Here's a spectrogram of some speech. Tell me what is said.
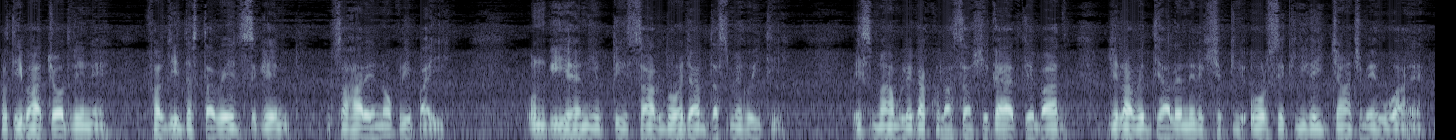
प्रतिभा चौधरी ने फर्जी दस्तावेज़ के सहारे नौकरी पाई। उनकी यह नियुक्ति साल 2010 में हुई थी। इस मामले का खुलासा शिकायत के बाद जिला विद्यालय निरीक्षक की ओर से की गई जाँच में हुआ है।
